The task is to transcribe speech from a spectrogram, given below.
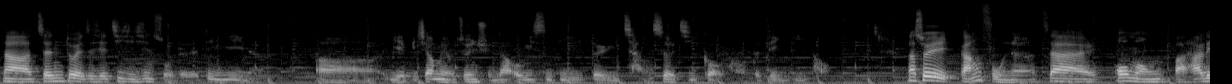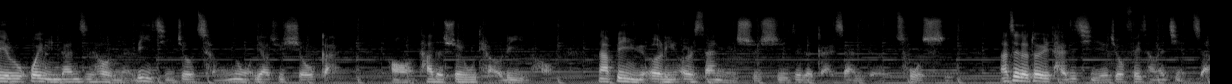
那针对这些积极性所得的定义呢，啊、也比较没有遵循到 OECD 对于常设机构好的定义。哈，那所以港府呢，在欧盟把它列入灰名单之后呢，立即就承诺要去修改，哦，它的税务条例。哈。那并于二零二三年实施这个改善的措施，那这个对于台资企业就非常的紧张，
